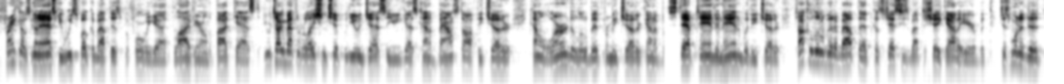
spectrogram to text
Frank, I was going to ask you. We spoke about this before we got live here on the podcast. You were talking about the relationship with you and Jesse. You guys kind of bounced off each other, kind of learned a little bit from each other, kind of stepped hand in hand with each other. Talk a little bit about that because Jesse's about to shake out of here, but just wanted to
